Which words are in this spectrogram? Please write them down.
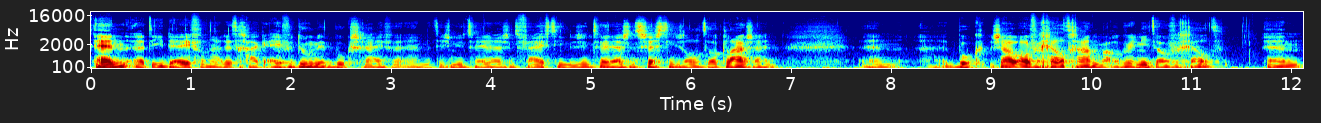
En het idee van, nou, dit ga ik even doen, dit boek schrijven. En het is nu 2015, dus in 2016 zal het wel klaar zijn. En uh, het boek zou over geld gaan, maar ook weer niet over geld. En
